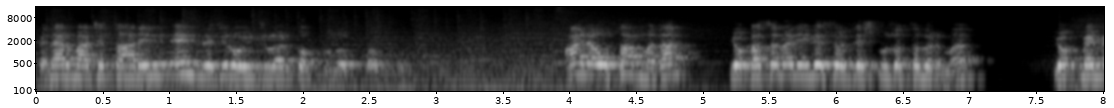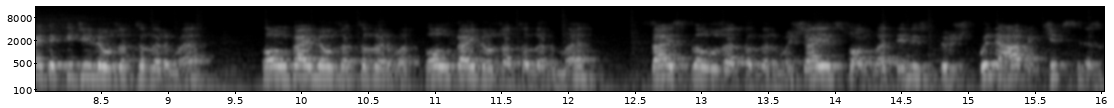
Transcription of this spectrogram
Fenerbahçe tarihinin en rezil oyuncuları topluluğu toplu. Hala utanmadan yok Hasan Ali ile sözleşme uzatılır mı? Yok Mehmet Ekici ile uzatılır mı? Tolga ile uzatılır mı? Tolga ile uzatılır mı? Zayis'la uzatılır mı? Jailson'la, Deniz Türüş. Bu ne abi? Kimsiniz?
